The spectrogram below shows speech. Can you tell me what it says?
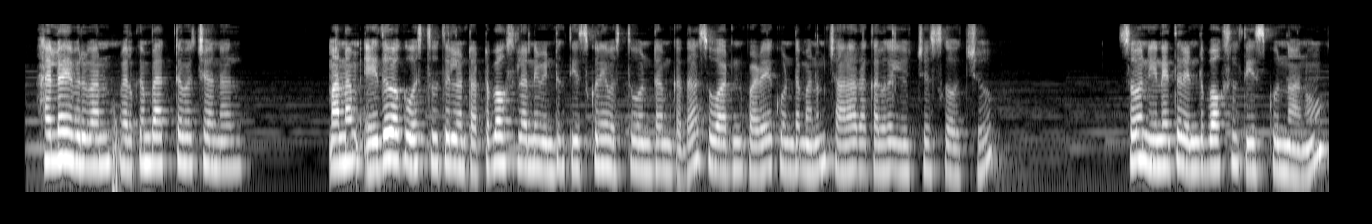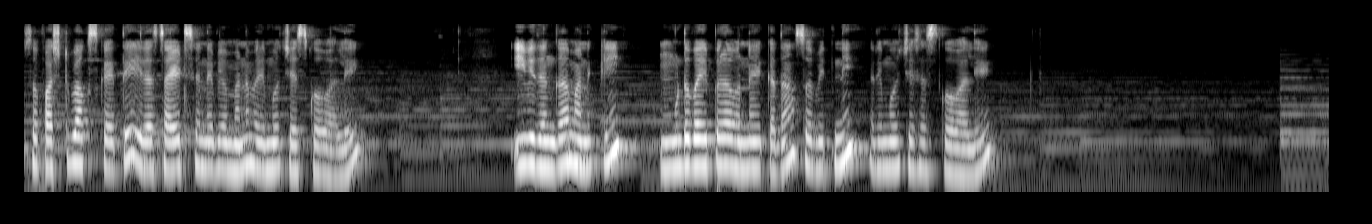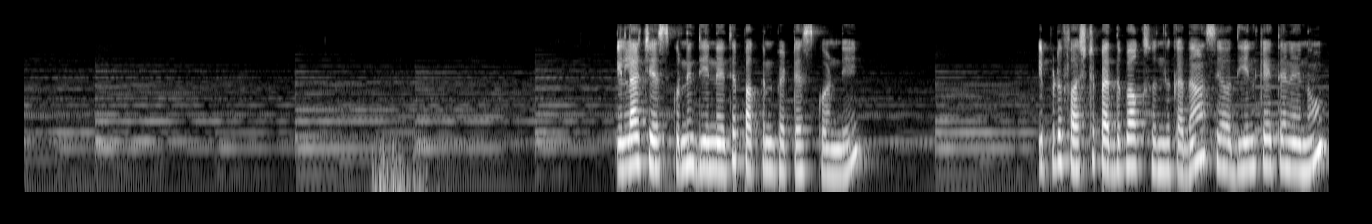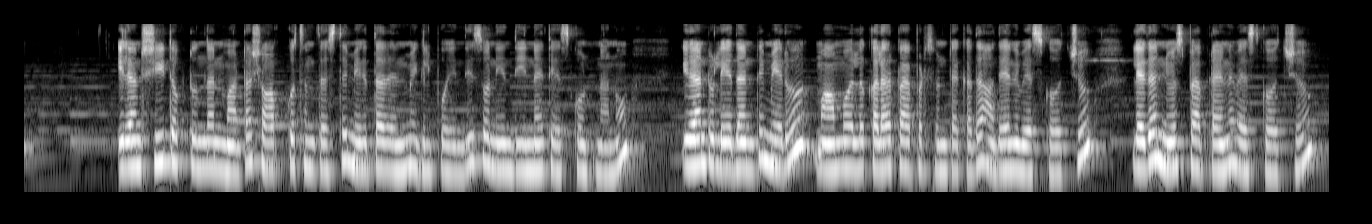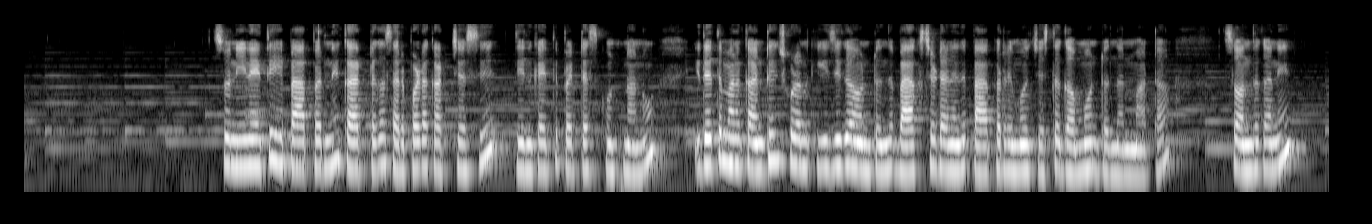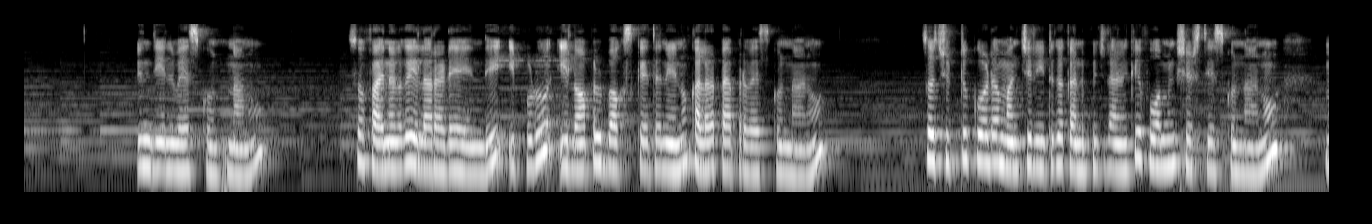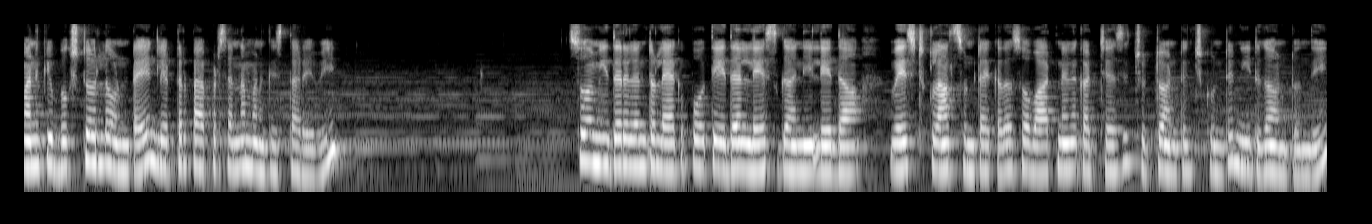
Hello everyone welcome back to our channel. మనం ఏదో ఒక వస్తువు ఇలాంటి అట్ట బాక్సులు అనేవి ఇంటికి తీసుకుని వస్తూ ఉంటాం కదా సో వాటిని పడేయకుండా మనం చాలా రకాలుగా యూజ్ చేసుకోవచ్చు. సో నేనైతే రెండు బాక్సులు తీసుకున్నాను. సో ఫస్ట్ బాక్స్కి అయితే ఇలా సైడ్స్ అనేవి మనం రిమూవ్ చేసుకోవాలి. ఈ విధంగా మనకి మూడు వైపులా ఉన్నాయి కదా సో వీటిని రిమూవ్ చేసేసుకోవాలి. ఇలా చేసుకుని దీన్ని అయితే పక్కన పెట్టేసుకోండి. ఇప్పుడు ఫస్ట్ పెద్ద బాక్స్ ఉంది కదా సో దీనికైతే నేను ఇలాంటి షీట్ ఒకటి ఉందన్నమాట. షాప్ కోసం తెస్తే మిగతాదని మిగిలిపోయింది సో నేను దీన్ని అయితే వేసుకుంటున్నాను. ఇలాంటివి లేదంటే మీరు మామూలు కలర్ పేపర్స్ ఉంటాయి కదా అదైనా వేసుకోవచ్చు. లేదా న్యూస్ పేపర్ అయినా వేసుకోవచ్చు. సో నేనైతే ఈ పేపర్ని కరెక్ట్గా సరిపడా కట్ చేసి దీనికైతే పెట్టేసుకుంటున్నాను. ఇదైతే మనకు అంటించుకోవడానికి ఈజీగా ఉంటుంది. బ్యాక్ సైడ్ అనేది పేపర్ రిమూవ్ చేస్తే గమ్ ఉంటుందన్నమాట. సో అందుకని నేను దీన్ని వేసుకుంటున్నాను. సో ఫైనల్గా ఇలా రెడీ అయింది. ఇప్పుడు ఈ లోపల బాక్స్కి అయితే నేను కలర్ పేపర్ వేసుకున్నాను. సో చుట్టూ కూడా మంచి నీట్గా కనిపించడానికి ఫోమింగ్ షీట్స్ తీసుకున్నాను. మనకి బుక్ స్టోర్లో ఉంటాయి. గ్లిట్టర్ పేపర్స్ అన్న మనకి ఇస్తారు ఇవి. సో మీ దగ్గర ఇలాంటి లేకపోతే ఏదైనా లేస్ కానీ లేదా వేస్ట్ క్లాత్స్ ఉంటాయి కదా సో వాటినైనా కట్ చేసి చుట్టూ అంటించుకుంటే నీట్గా ఉంటుంది.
